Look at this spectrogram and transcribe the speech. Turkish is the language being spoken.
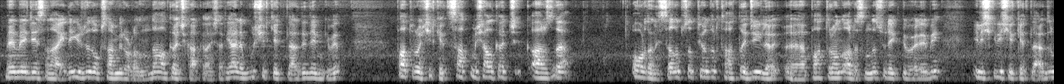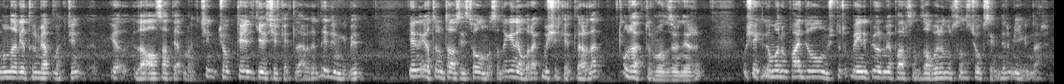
MMC Sanayi'de %91 oranında halka açık arkadaşlar. Yani bu şirketler dediğim gibi patron şirketi satmış halka açık arzda oradan hisse alıp satıyordur. Tahtacı ile patron arasında sürekli böyle bir ilişkili şirketlerdir. Bunlar yatırım yapmak için ya da al sat yapmak için çok tehlikeli şirketlerdir. Dediğim gibi yine yatırım tavsiyesi olmasa da genel olarak bu şirketlerden uzak durmanızı öneririm. Bu şekilde umarım faydalı olmuştur. Beğenip yorum yaparsanız, abone olursanız çok sevinirim. İyi günler.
